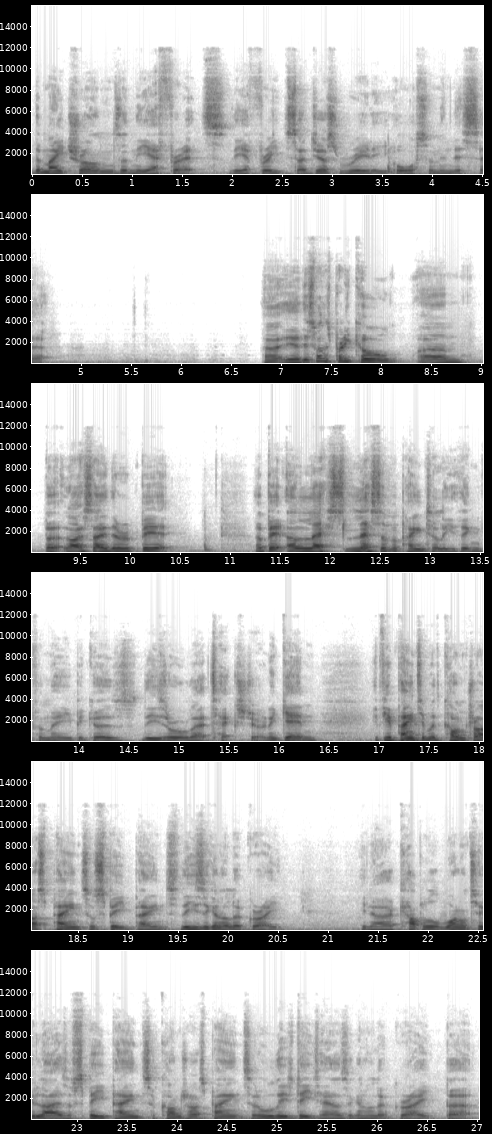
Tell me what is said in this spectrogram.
the Matrons and the Efreets, the Efreets are just really awesome in this set. Uh, yeah, this one's pretty cool. Um, but like I say, they're a bit a bit a less less of a painterly thing for me because these are all about texture. And again, if you're painting with contrast paints or speed paints, these are going to look great. You know, a couple, one or two layers of speed paints or contrast paints, and all these details are going to look great. But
